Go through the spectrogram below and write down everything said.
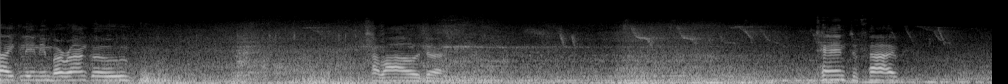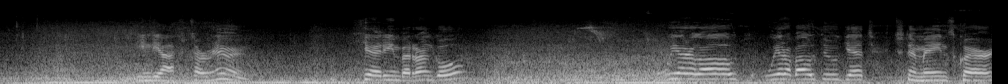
cycling in Barranco. About uh, 10 to 5 in the afternoon here in Barranco. We are about we are about to get to the main square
